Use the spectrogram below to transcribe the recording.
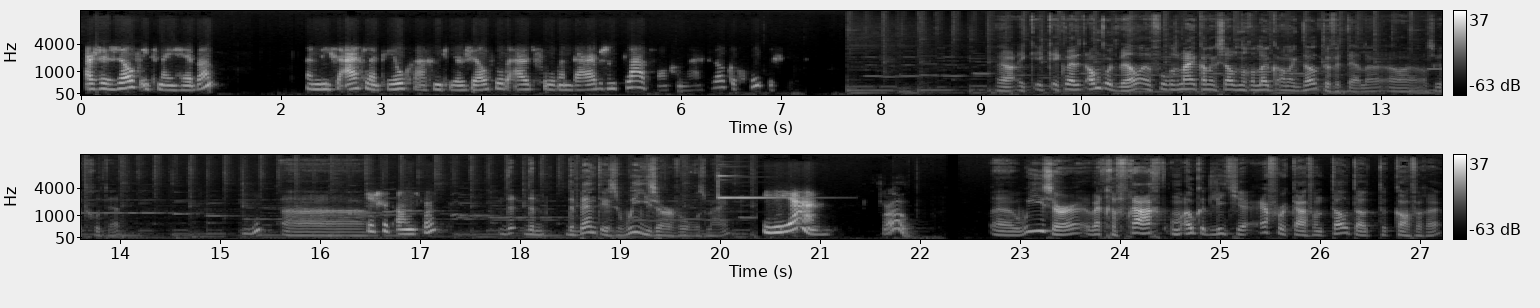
waar ze zelf iets mee hebben. En die ze eigenlijk heel graag een keer zelf wilden uitvoeren. En daar hebben ze een plaat van gemaakt. Welke groep is dit? Ja, ik, ik, ik weet het antwoord wel. En volgens mij kan ik zelfs nog een leuke anekdote vertellen, eh, als ik het goed heb. Mhm. Eh, Is het antwoord? de, de, de band is Weezer, volgens mij. Ja. Oh, Eh, Weezer werd gevraagd om ook het liedje Africa van Toto te coveren.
